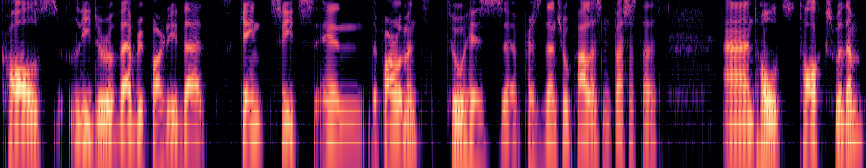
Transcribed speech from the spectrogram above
calls leader of every party that gained seats in the parliament to his uh, presidential palace in Bessastad and holds talks with them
